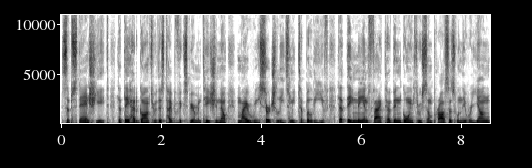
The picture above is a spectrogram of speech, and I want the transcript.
substantiate that they had gone through this type of experimentation. Now, my research leads me to believe that they may, in fact, have been going through some process when they were young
